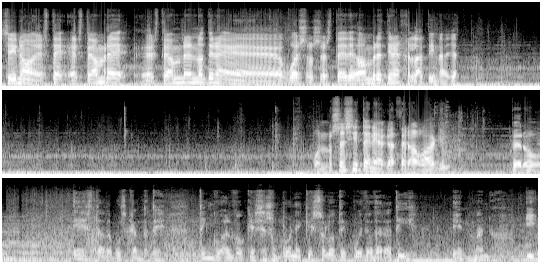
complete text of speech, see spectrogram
Sí, no, este, este hombre Este hombre no tiene huesos Este hombre tiene gelatina ya Pues no sé si tenía que hacer algo aquí Pero... He estado buscándote. Tengo algo que se supone que solo te puedo dar a ti, en mano. ¿Y,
